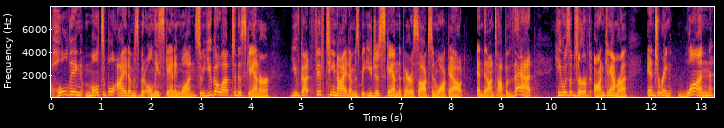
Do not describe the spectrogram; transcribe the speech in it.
holding multiple items but only scanning one. So you go up to the scanner, you've got 15 items, but you just scan the pair of socks and walk out. And then on top of that, he was observed on camera entering one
